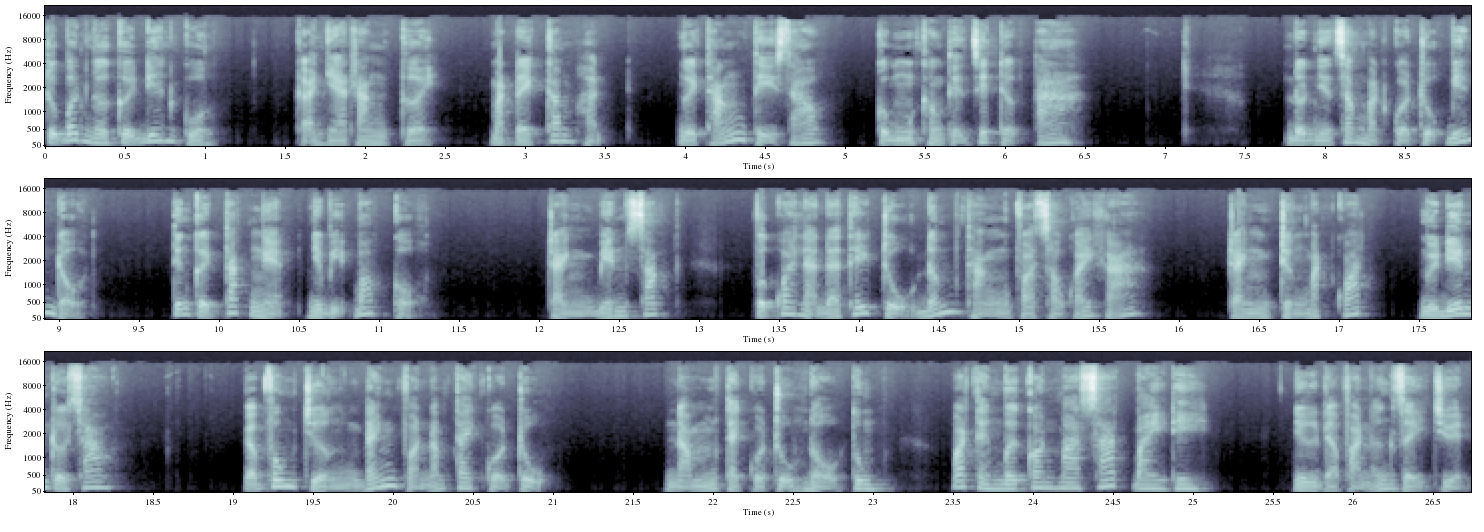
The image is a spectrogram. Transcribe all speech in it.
Trụ bất ngờ cười điên cuồng, cả nhà răng cười, mặt đầy căm hận. Người thắng thì sao, cũng không thể giết được ta. Đột nhiên sắc mặt của trụ biến đổi, tiếng cười tắc nghẹn như bị bóp cổ. trành biến sắc, vừa quay lại đã thấy trụ đấm thẳng vào sau gáy gã. trành trừng mắt quát, người điên rồi sao? Gã vung trường đánh vào nắm tay của trụ. Nắm tay của trụ nổ tung, hóa thành mười con ma sát bay đi, như là phản ứng dây chuyển.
